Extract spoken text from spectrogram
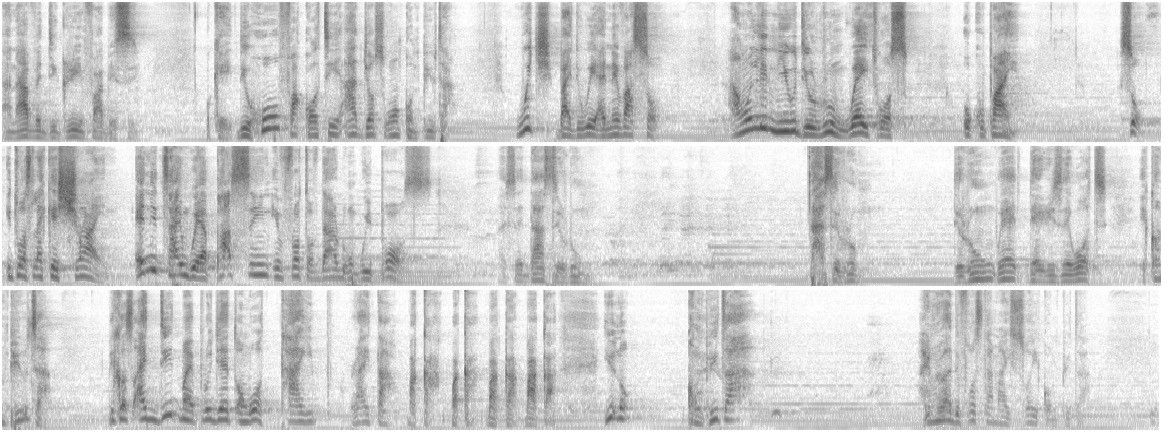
and I have a degree in pharmacy. Okay, the whole faculty had just one computer, which, by the way, I never saw. I only knew the room where it was occupying. So it was like a shrine. Anytime we are passing in front of that room, we pause. I said, That's the room. That's the room. The room where there is a what? A computer. Because I did my project on what? Type typewriter. Baka, baka, baka, baka. You know, computer I remember the first time I saw a computer.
